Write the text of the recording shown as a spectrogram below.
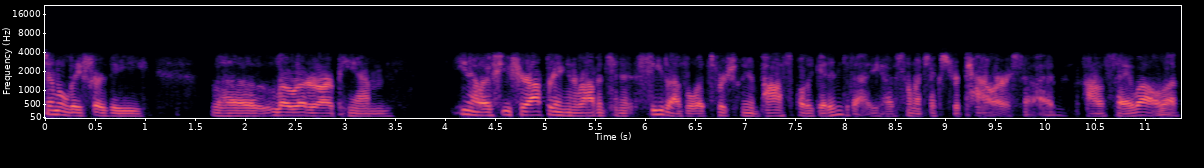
Similarly, for the the low rotor RPM, you know, if, if you're operating in a Robinson at sea level, it's virtually impossible to get into that. You have so much extra power. So I, I'll say, well, look,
